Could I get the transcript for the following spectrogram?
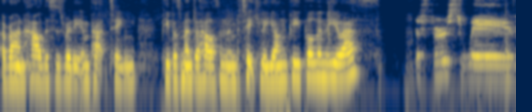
around how this is really impacting people's mental health and in particular young people in the US. The first wave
